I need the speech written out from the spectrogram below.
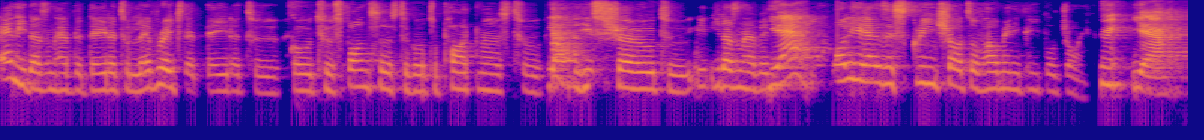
and he doesn't have the data to leverage that data to go to sponsors, to go to partners, to yeah. his show. To he doesn't have any. Yeah. All he has is screenshots of how many people joined. Yeah.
